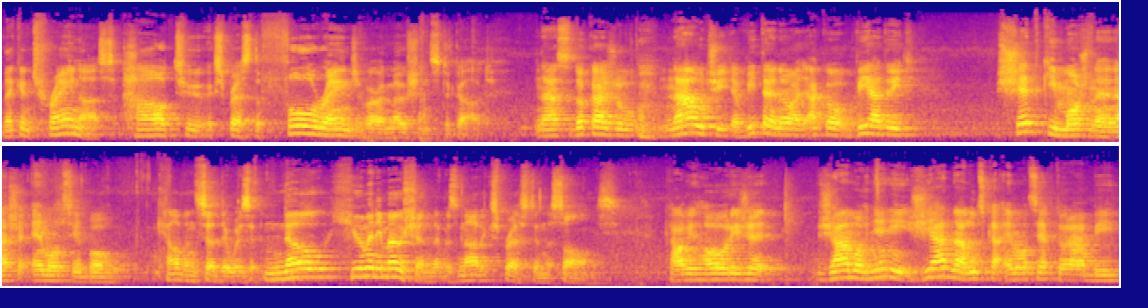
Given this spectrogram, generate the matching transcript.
They can train us how to express the full range of our emotions to God. Nás dokážu naučiť a vytrenovať, ako vyjadriť všetky možné naše emócie Bohu. Calvin said there was no human emotion that was not expressed in the Psalms. Calvin hovorí, že v žalmoch není žiadna ľudská emócia, ktorá by...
